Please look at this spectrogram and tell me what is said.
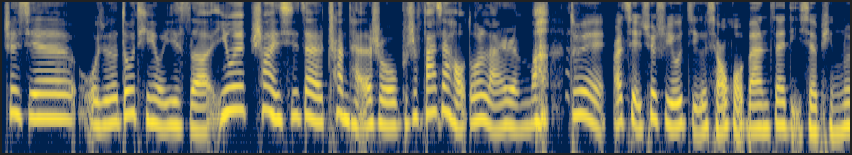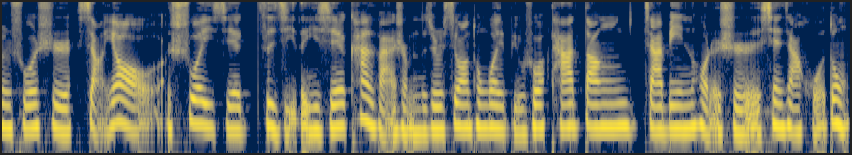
这些，我觉得都挺有意思的。因为上一期在串台的时候，不是发现。好多男人嘛？对，而且确实有几个小伙伴在底下评论，说是想要说一些自己的一些看法什么的，就是希望通过比如说他当嘉宾或者是线下活动，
